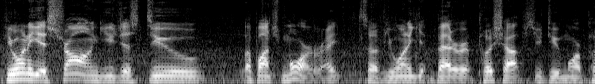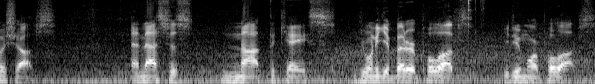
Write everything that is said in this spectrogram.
If you want to get strong, you just do a bunch more, right? So if you want to get better at push-ups, you do more push-ups. And that's just not the case. If you want to get better at pull-ups, you do more pull-ups.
